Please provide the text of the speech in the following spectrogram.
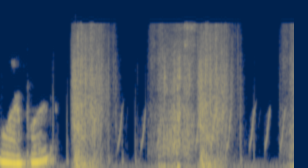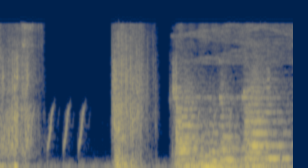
Overboard. Nice.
